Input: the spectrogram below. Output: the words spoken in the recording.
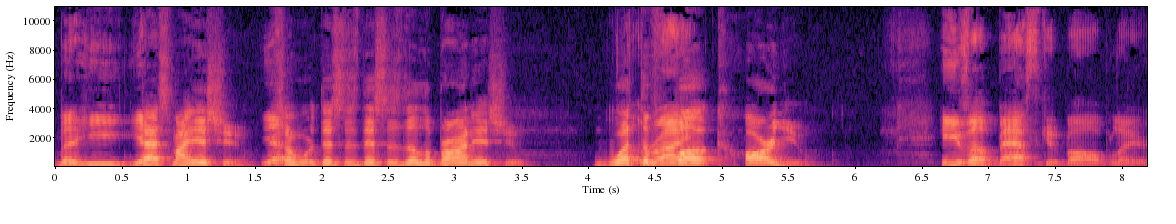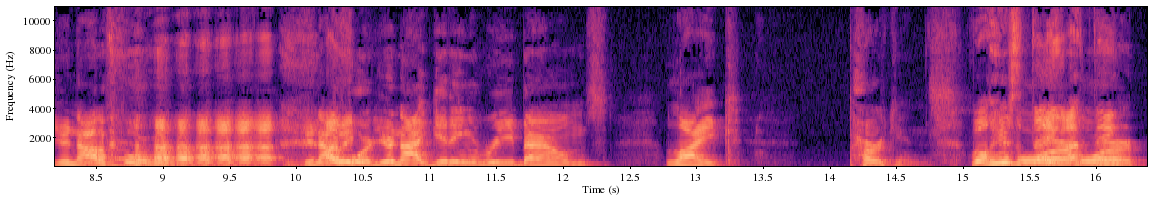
But he, yeah, That's my issue. Yeah. So this is this is the LeBron issue. What the Right. fuck are you? He's a basketball player. You're not a forward. You're not I a mean- forward. You're not getting rebounds like Perkins well, here's the or thing. I think or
